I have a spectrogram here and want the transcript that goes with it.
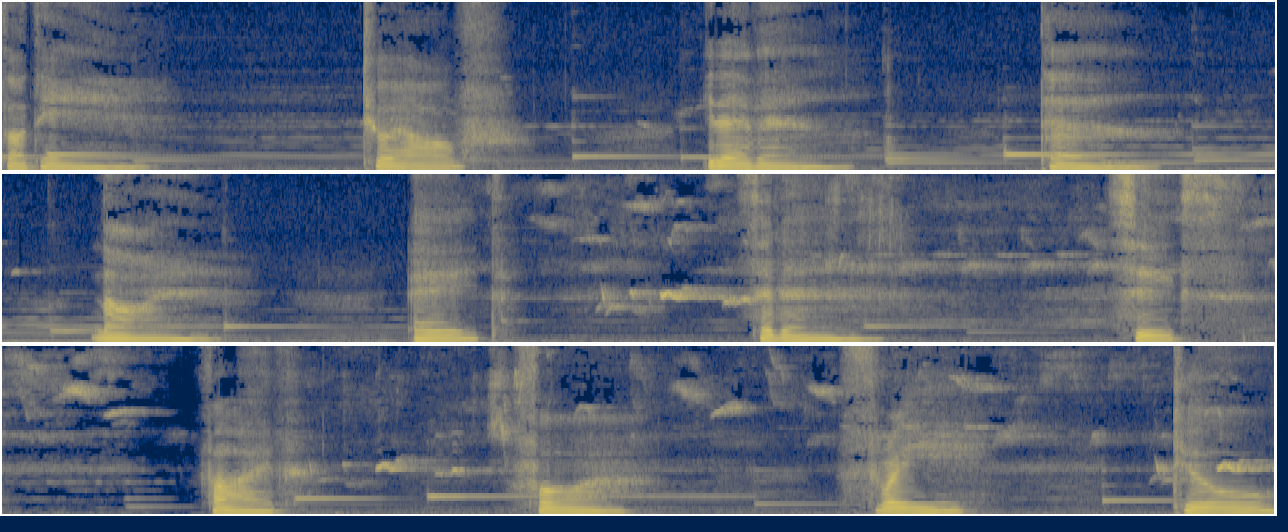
thirteen, twelve, eleven, ten, nine, eight, seven, six, five, four, three, two,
